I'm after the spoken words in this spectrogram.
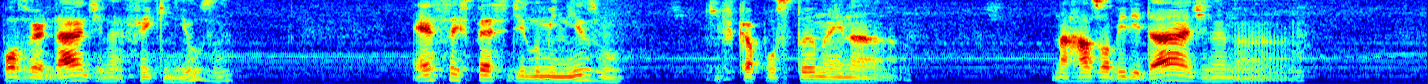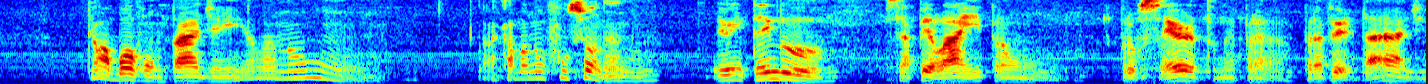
pós-verdade, né, fake news, né, essa espécie de iluminismo que fica apostando aí na, na razoabilidade, né, na, tem uma boa vontade aí, ela não acaba não funcionando. Né. Eu entendo se apelar aí para um para o certo, né, para a verdade,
